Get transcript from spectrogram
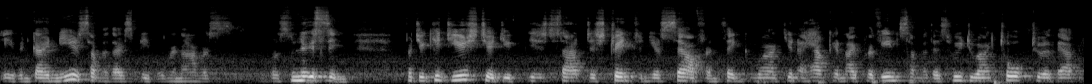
even go near some of those people when I was was nursing. But you get used to it. You, you start to strengthen yourself and think, well, you know, how can I prevent some of this? Who do I talk to about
